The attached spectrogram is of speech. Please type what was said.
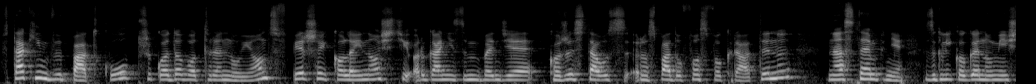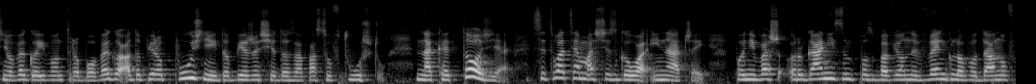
W takim wypadku, przykładowo trenując, w pierwszej kolejności organizm będzie korzystał z rozpadu fosfokreatyny, następnie z glikogenu mięśniowego i wątrobowego, a dopiero później dobierze się do zapasów tłuszczu. Na ketozie sytuacja ma się zgoła inaczej, ponieważ organizm pozbawiony węglowodanów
